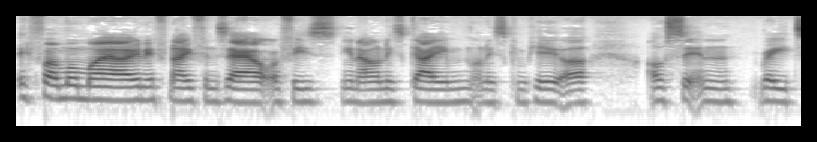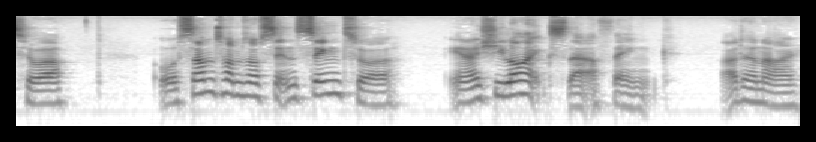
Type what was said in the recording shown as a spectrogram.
if I'm on my own, if Nathan's out, or if he's, you know, on his game, on his computer, I'll sit and read to her. Or sometimes I'll sit and sing to her. You know, she likes that, I think. I don't know.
